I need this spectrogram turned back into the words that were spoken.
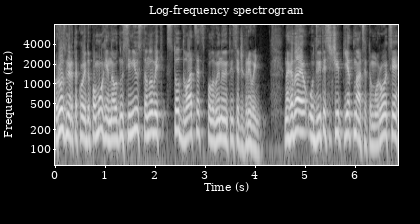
Розмір такої допомоги на одну сім'ю становить 120,5 тисяч гривень. Нагадаю, у 2015 році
